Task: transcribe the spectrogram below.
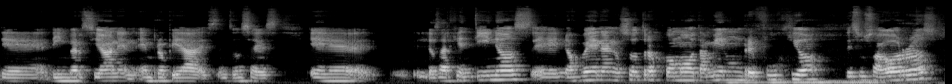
de- de inversión en, en propiedades. Entonces, eh, los argentinos eh, nos ven a nosotros como también un refugio de sus ahorros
